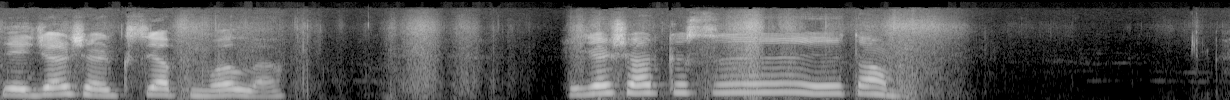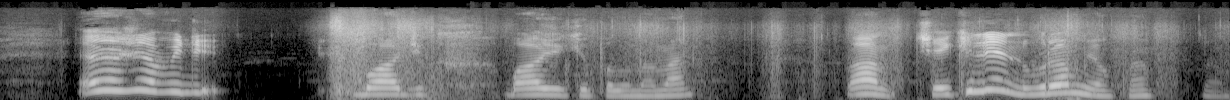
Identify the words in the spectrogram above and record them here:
Heyecan şarkısı yaptım valla. Heyecan şarkısı tam. Arkadaşlar video bağcık bağcık yapalım hemen. Lan çekilin vuramıyorum. Tamam.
